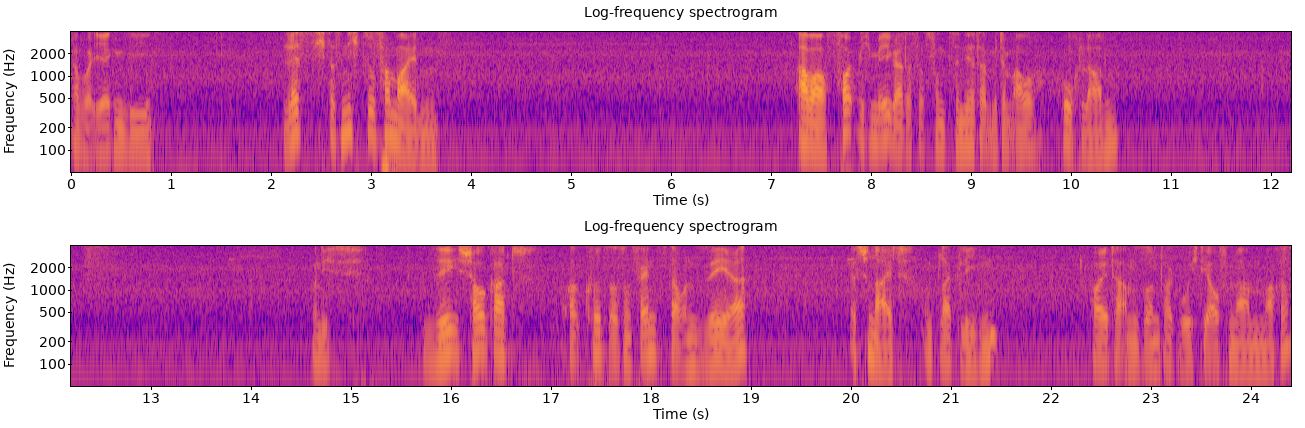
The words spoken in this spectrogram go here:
Aber irgendwie lässt sich das nicht so vermeiden. Aber freut mich mega, dass das funktioniert hat mit dem Hochladen. Und ich sehe, schaue gerade kurz aus dem Fenster und sehe, es schneit und bleibt liegen. Heute am Sonntag, wo ich die Aufnahmen mache.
